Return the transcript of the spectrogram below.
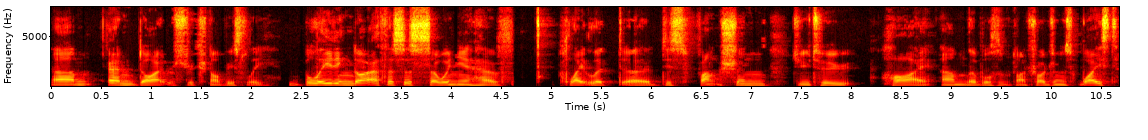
Um, and diet restriction, obviously. Bleeding diathesis, so when you have platelet dysfunction due to high um, levels of nitrogenous waste,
